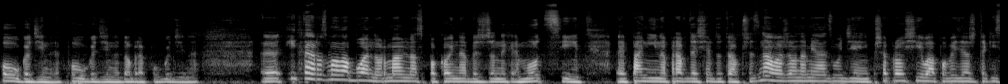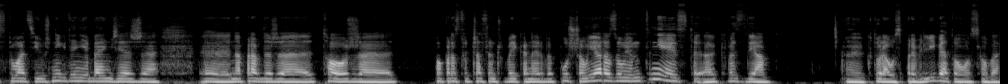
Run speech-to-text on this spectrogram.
Pół godziny, pół godziny, dobra pół godziny. E, I ta rozmowa była normalna, spokojna, bez żadnych emocji. E, Pani naprawdę się do tego przyznała, że ona miała zły dzień, przeprosiła, powiedziała, że takiej sytuacji już nigdy nie będzie, że e, naprawdę, że to, że po prostu czasem człowieka nerwy puszczą. Ja rozumiem, to nie jest e, kwestia, e, która usprawiedliwia tą osobę,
